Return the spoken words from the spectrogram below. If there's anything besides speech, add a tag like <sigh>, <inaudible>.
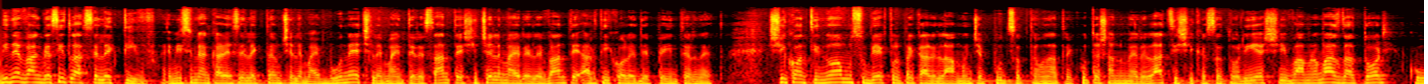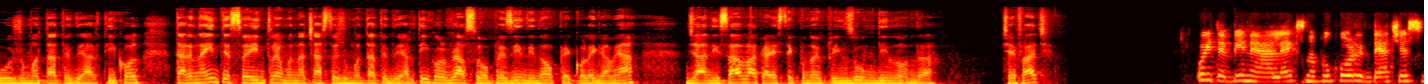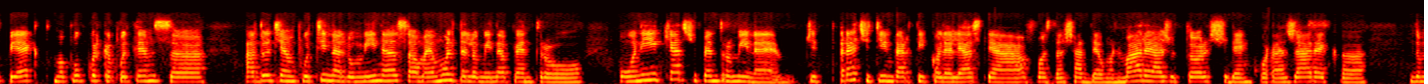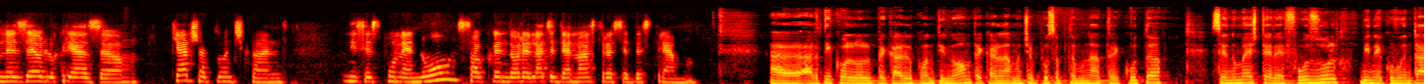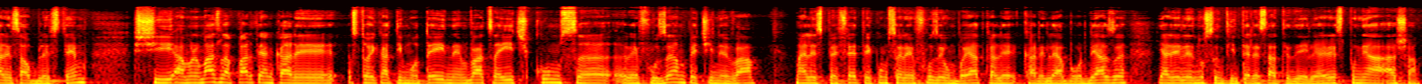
Bine v-am găsit la Selectiv, emisiunea în care selectăm cele mai bune, cele mai interesante și cele mai relevante articole de pe internet. Și continuăm subiectul pe care l-am început săptămâna trecută, și anume relații și căsătorie și v-am rămas datori cu jumătate de articol, dar înainte să intrăm în această jumătate de articol, vreau să o prezint din nou pe colega mea, Gianni Sava, care este cu noi prin Zoom din Londra. Ce faci? Uite, bine, Alex, mă bucur de acest subiect, mă bucur că putem să aducem puțină lumină sau mai multă lumină pentru unii, chiar și pentru mine. Recitind articolele astea a fost așa de un mare ajutor și de încurajare că Dumnezeu lucrează chiar și atunci când ni se spune nu sau când o relație de-a noastră se destreamă. Articolul pe care îl continuăm, pe care l-am început săptămâna trecută, se numește Refuzul, binecuvântare sau blestem și am rămas la partea în care Stoica Timotei ne învață aici cum să refuzăm pe cineva, mai ales pe fete, cum să refuze un băiat care, care le abordează, iar ele nu sunt interesate de ele. El spunea așa,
